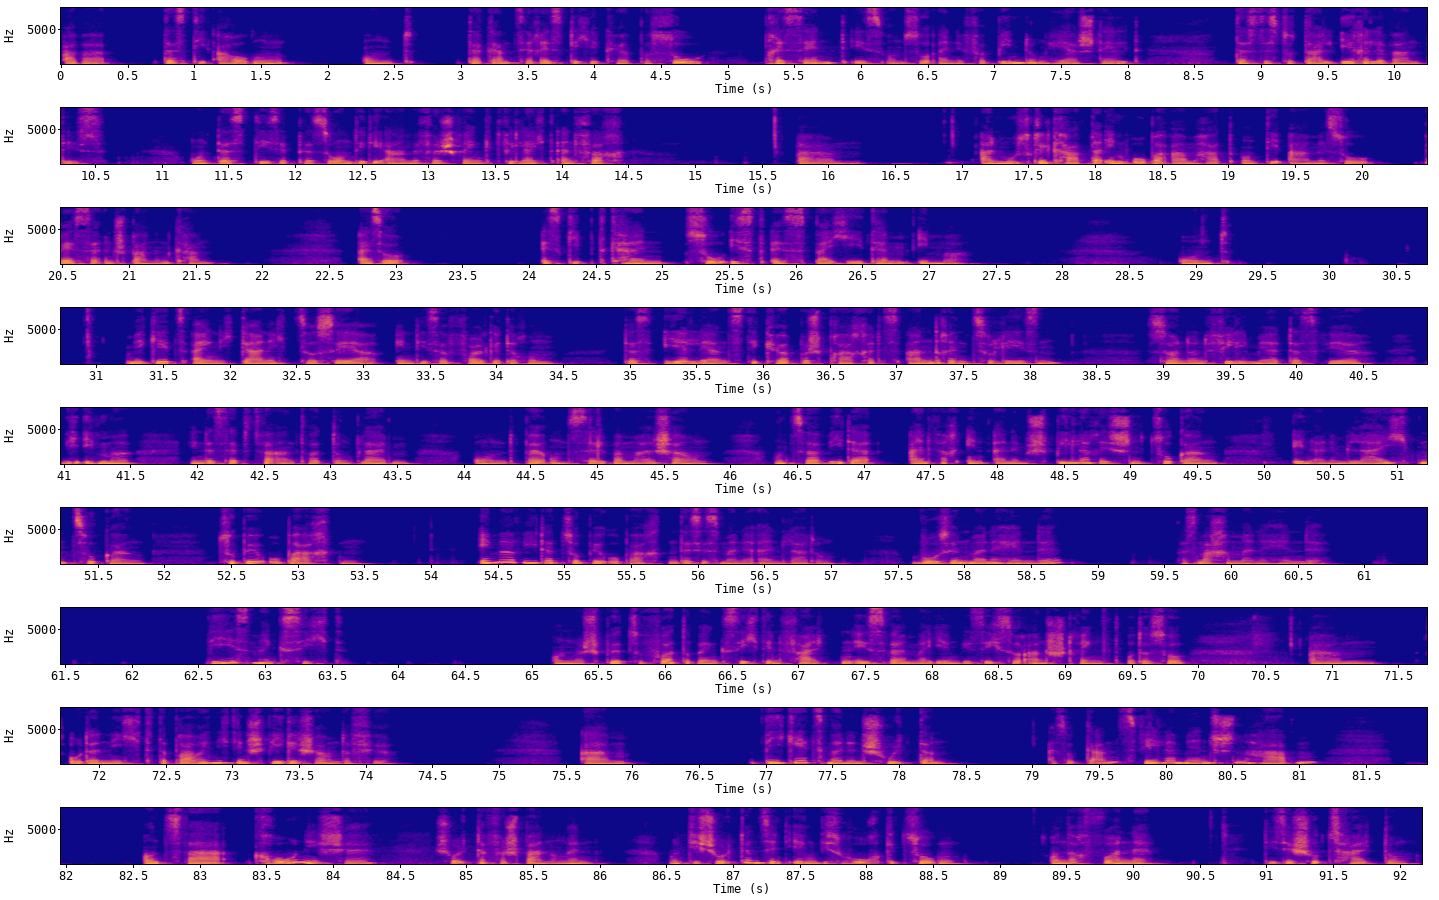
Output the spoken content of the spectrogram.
aber dass die Augen und der ganze restliche Körper so präsent ist und so eine Verbindung herstellt, dass das total irrelevant ist und dass diese Person, die die Arme verschränkt, vielleicht einfach ähm, einen Muskelkater im Oberarm hat und die Arme so besser entspannen kann. Also es gibt kein so ist es bei jedem immer. Und mir geht's eigentlich gar nicht so sehr in dieser Folge darum, dass ihr lernt, die Körpersprache des anderen zu lesen, sondern vielmehr, dass wir wie immer in der Selbstverantwortung bleiben und bei uns selber mal schauen. Und zwar wieder einfach in einem spielerischen Zugang, in einem leichten Zugang zu beobachten. Immer wieder zu beobachten, das ist meine Einladung. Wo sind meine Hände? Was machen meine Hände? Wie ist mein Gesicht? Und man spürt sofort, ob ein Gesicht in Falten ist, weil man irgendwie sich so anstrengt oder so ähm, oder nicht. Da brauche ich nicht in den Spiegel schauen dafür. Ähm, wie geht's meinen Schultern? Also ganz viele Menschen haben, und zwar chronische Schulterverspannungen. Und die Schultern sind irgendwie so hochgezogen und nach vorne. Diese Schutzhaltung.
